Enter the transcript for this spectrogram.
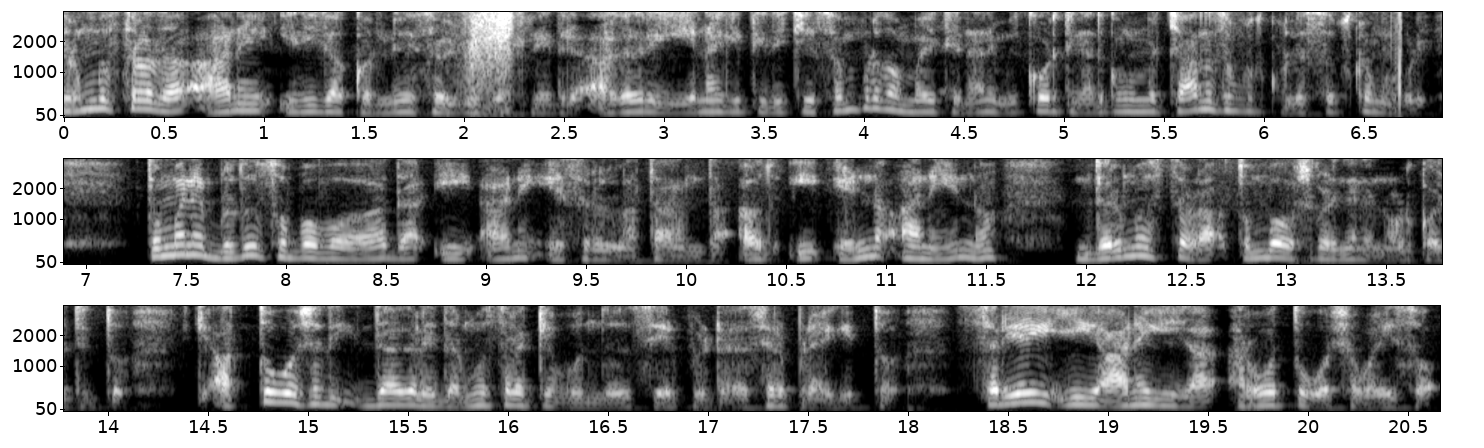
ಧರ್ಮಸ್ಥಳದ ಆನೆ ಇದೀಗ ಕೊನೆಯ ಸೆಳೆದಿದೆ ಸ್ನೇಹಿತರೆ. ಹಾಗಾದರೆ ಏನಾಗಿತ್ತು ಇದಕ್ಕೆ ಸಂಪೂರ್ಣ ಮಾಹಿತಿ ನಾನು ನಿಮಗೆ ಕೊಡ್ತೀನಿ. ಅದಕ್ಕೆ ನಮ್ಮ ಚಾನಲ್ ಸಪೋರ್ಟ್ ಕೊಡಿ ಸಬ್ಸ್ಕ್ರೈಬ್ ಮಾಡಿ ತುಂಬಾ ಮೃದು ಸ್ವಭಾವವಾದ ಈ ಆನೆ ಹೆಸರು ಲತಾ ಅಂತ. ಅದು ಈ ಹೆಣ್ಣು ಆನೆಯನ್ನು ಧರ್ಮಸ್ಥಳ ತುಂಬ ವರ್ಷಗಳಿಂದ ನೋಡ್ಕೊಳ್ತಿತ್ತು. ಹತ್ತು ವರ್ಷದ ಇದ್ದಾಗಲೇ ಧರ್ಮಸ್ಥಳಕ್ಕೆ ಬಂದು ಸೇರ್ಪಡೆ ಸೇರ್ಪಡೆಯಾಗಿತ್ತು. ಸರಿಯಾಗಿ ಈ ಆನೆಗೀಗ ಅರವತ್ತು ವರ್ಷ ವಯಸ್ಸು.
